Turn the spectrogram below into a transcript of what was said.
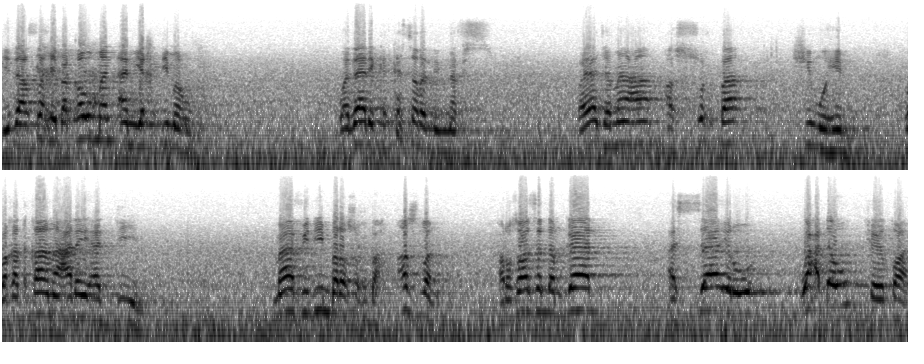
إذا صحب قوما أن يخدمهم. وذلك كسرا للنفس. فيا جماعة الصحبة شيء مهم. وقد قام عليها الدين. ما في دين بلا صحبة أصلا. الرسول صلى الله عليه وسلم قال السائر وحده شيطان.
